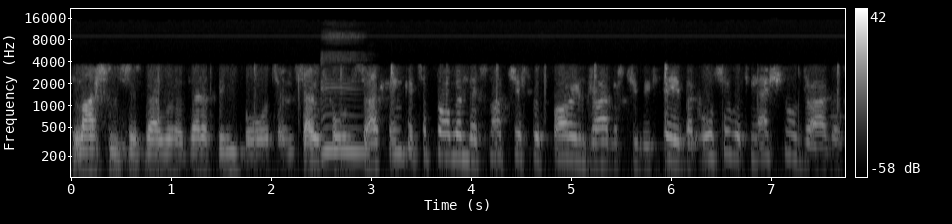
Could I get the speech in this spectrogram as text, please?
licenses that were that have been bought, and so mm. forth. So I think it's a problem that's not just with foreign drivers, to be fair, but also with national drivers.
